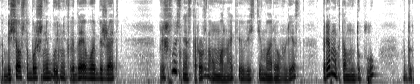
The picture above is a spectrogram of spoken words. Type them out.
Обещал, что больше не будет никогда его обижать. Пришлось неосторожному Монакио вести Марио в лес, прямо к тому дуплу, ду...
